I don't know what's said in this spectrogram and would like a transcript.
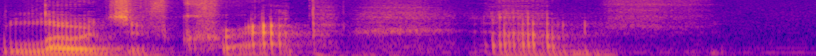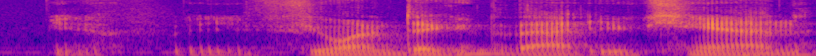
loads of crap. Um, you know, if you want to dig into that, you can.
